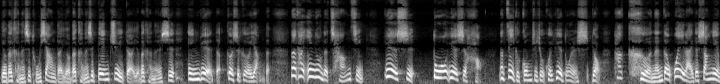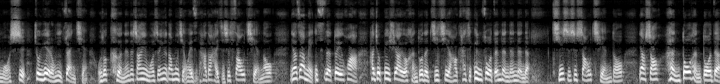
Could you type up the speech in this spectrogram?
有的可能是图像的，有的可能是编剧的，有的可能是音乐的，各式各样的。那它应用的场景越是多，越是好，那这个工具就会越多人使用，它可能的未来的商业模式就越容易赚钱。我说可能的商业模式，因为到目前为止，它都还只是烧钱哦。你要知道，每一次的对话，它就必须要有很多的机器，然后开始运作，等等等等的，其实是烧钱的哦，要烧很多很多的。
